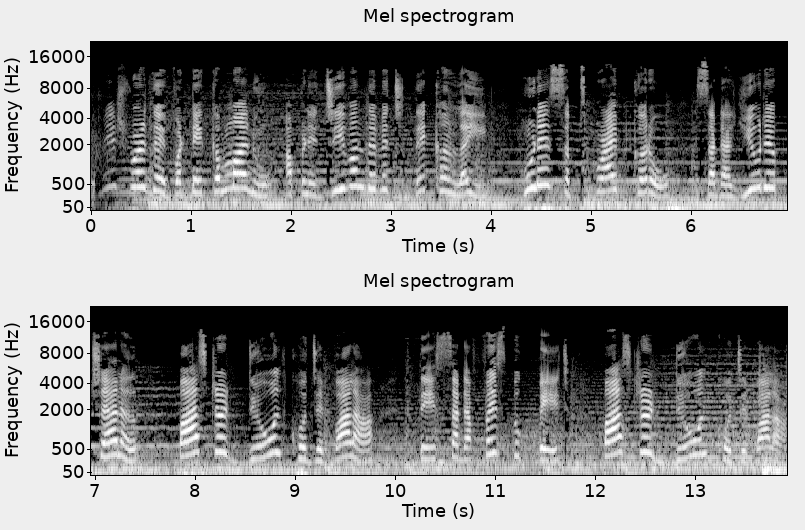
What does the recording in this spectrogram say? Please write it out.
ਪਰਮੇਸ਼ਵਰ ਦੇ ਵੱਡੇ ਕੰਮਾਂ ਨੂੰ ਆਪਣੇ ਜੀਵਨ ਦੇ ਵਿੱਚ ਦੇਖਣ ਲਈ ਹੁਣੇ ਸਬਸਕ੍ਰਾਈਬ ਕਰੋ ਸਾਡਾ YouTube channel pastor Deol Khojewala ਤੇ ਸਾਡਾ Facebook page pastor Deol Khojewala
